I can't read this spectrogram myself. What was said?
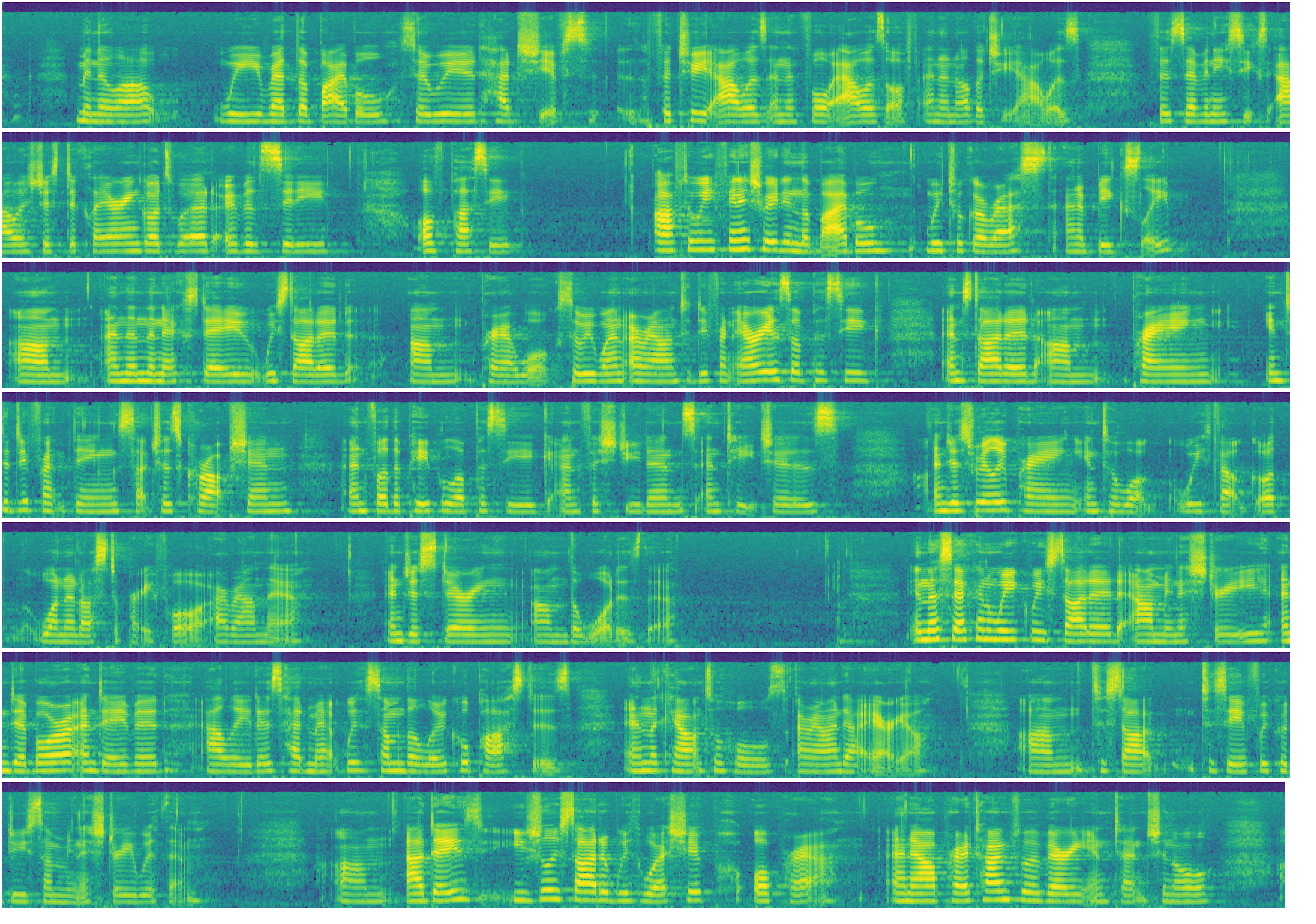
Manila, we read the Bible. So we had had shifts for two hours and then four hours off, and another two hours for 76 hours, just declaring God's word over the city of Pasig. After we finished reading the Bible, we took a rest and a big sleep. Um, and then the next day, we started um, prayer walk. So we went around to different areas of Pasig and started um, praying into different things such as corruption and for the people of Pasig and for students and teachers, and just really praying into what we felt God wanted us to pray for around there and just stirring um, the waters there. In the second week, we started our ministry, and Deborah and David, our leaders, had met with some of the local pastors and the council halls around our area um, to start to see if we could do some ministry with them. Um, our days usually started with worship or prayer, and our prayer times were very intentional,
